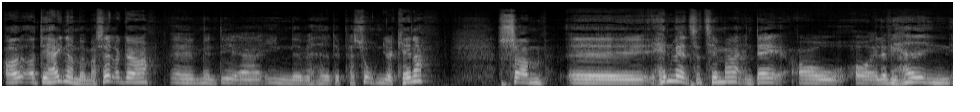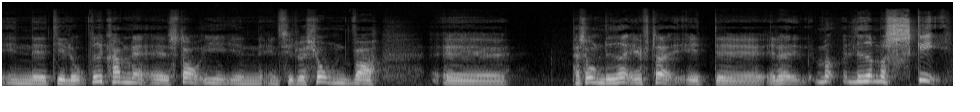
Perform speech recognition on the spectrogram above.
og, og det har ikke noget med mig selv at gøre, øh, men det er en øh, hvad hedder det, person, jeg kender, som øh, henvendte sig til mig en dag, og, og eller vi havde en, en øh, dialog. Vedkommende øh, står i en, en situation, hvor øh, personen leder efter et, øh, eller må, leder måske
